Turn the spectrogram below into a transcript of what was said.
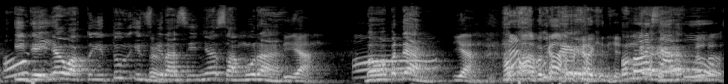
Oh, Idenya waktu itu inspirasinya samurai. iya. Oh. Bawa pedang. Iya. Bukan, deh. bukan gini. Oh, Bawa ya? sapu. Bukan-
